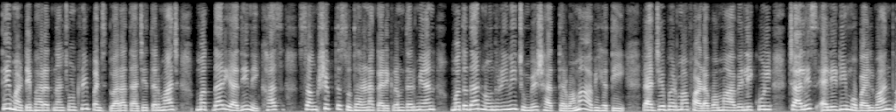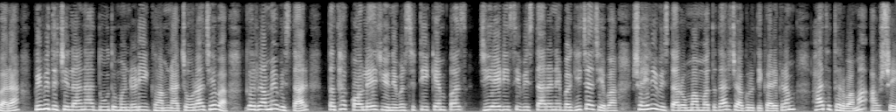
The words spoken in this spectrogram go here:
તે માટે ભારતના ચૂંટણી પંચ દ્વારા તાજેતરમાં જ મતદાર યાદીની ખાસ સંક્ષિપ્ત સુધારણા કાર્યક્રમ દરમિયાન મતદાર નોંધણીની ઝુંબેશ હાથ ધરવામાં આવી હતી. રાજ્યભરમાં ફાળવવામાં આવેલી કુલ ચાલીસ એલઈડી મોબાઈલ વાન દ્વારા વિવિધ જિલ્લાના દૂધ મંડળી, ગામના ચોરા જેવા ગ્રામ્ય વિસ્તાર તથા કોલેજ, યુનિવર્સિટી કેમ્પસ જીઆઈડીસી વિસ્તાર અને બગીચા જેવા શહેરી વિસ્તારોમાં મતદાર જાગૃતિ કાર્યક્રમ હાથ ધરવામાં આવશે.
